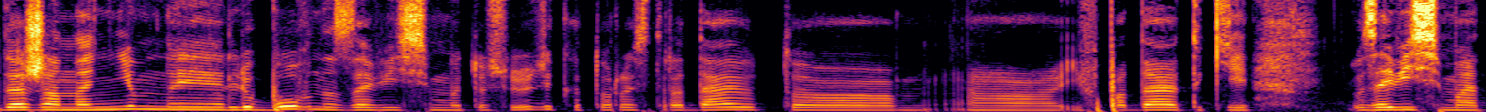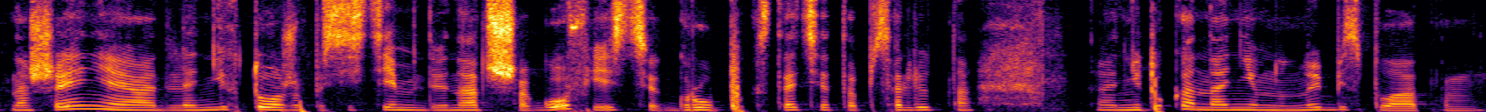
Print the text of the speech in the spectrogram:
даже анонимные любовно зависимые, то есть люди, которые страдают э, э, и впадают в такие зависимые отношения, для них тоже по системе 12 шагов есть группа. Кстати, это абсолютно э, не только анонимно, но и бесплатно.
